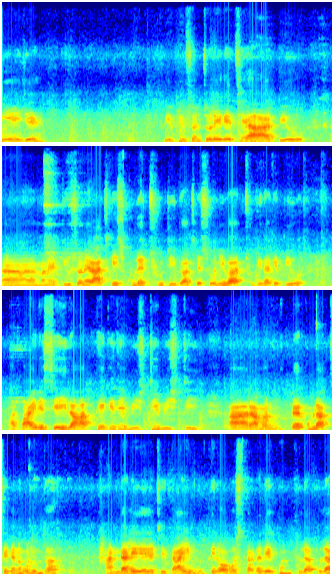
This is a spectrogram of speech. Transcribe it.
নিয়ে যে পিউ টিউশন চলে গেছে আর পিউ মানে টিউশনের আজকে স্কুলের ছুটি, তো আজকে শনিবার ছুটি থাকে পিউর। আর বাইরে সেই রাত থেকে যে বৃষ্টি বৃষ্টি। আর আমার মুখটা এরকম লাগছে কেন বলুন তো? ঠান্ডা লেগে গেছে, তাই মুখের অবস্থাটা দেখুন, ফুলা ফুলা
